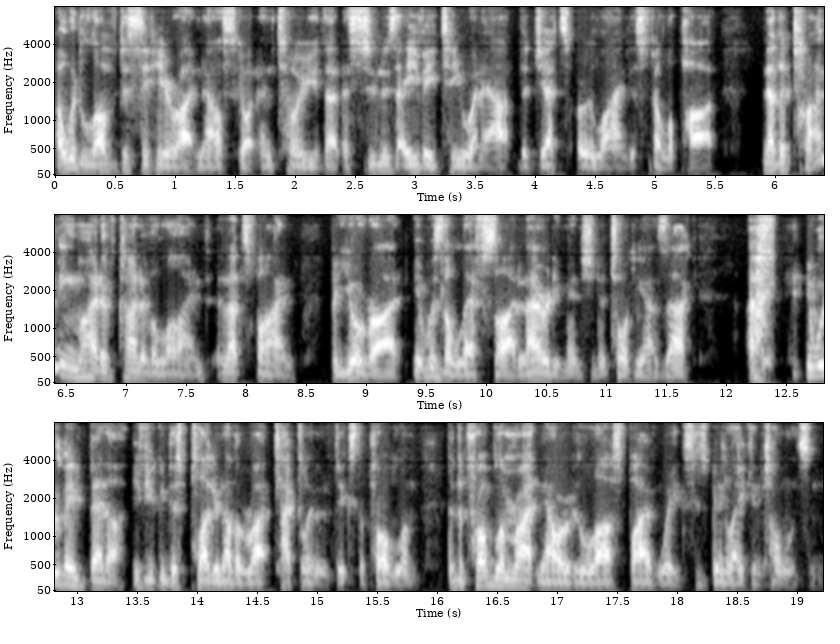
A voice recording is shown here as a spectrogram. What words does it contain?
I would love to sit here right now, Scott, and tell you that as soon as AVT went out, the Jets O line just fell apart now, the timing might have kind of aligned, and that's fine, but you're right. It was the left side, and I already mentioned it talking out Zach. it would have been better if you could just plug another right tackle in and fix the problem. But the problem right now over the last five weeks has been Laken Tomlinson.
